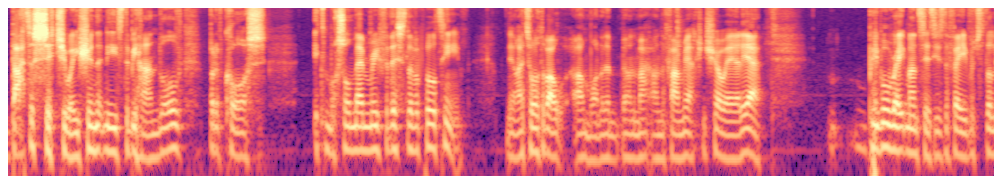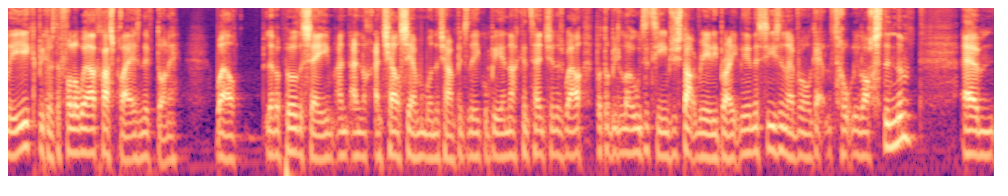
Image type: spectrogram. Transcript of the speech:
that's a situation that needs to be handled, but of course it's muscle memory for this Liverpool team. You know, I talked about on one of the on the, on the fan reaction show earlier. People rate Man City as the favourites of the league because they're full of world class players and they've done it. Well, Liverpool the same, and, and and Chelsea haven't won the Champions League will be in that contention as well. But there'll be loads of teams who start really brightly in the season, and everyone will get totally lost in them. Um,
